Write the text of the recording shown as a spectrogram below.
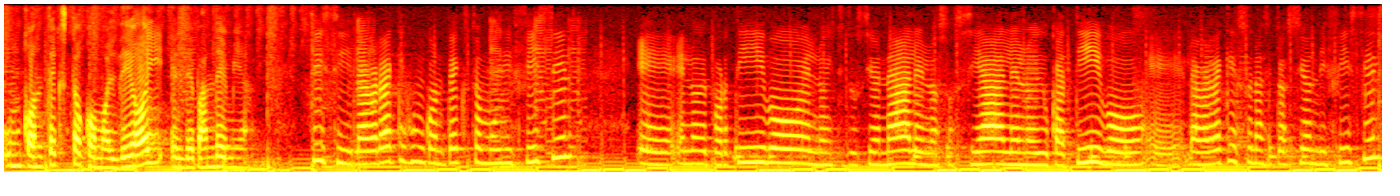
un contexto como el de hoy, el de pandemia. Sí, sí, la verdad que es un contexto muy difícil eh, en lo deportivo, en lo institucional, en lo social, en lo educativo. Eh, la verdad que es una situación difícil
